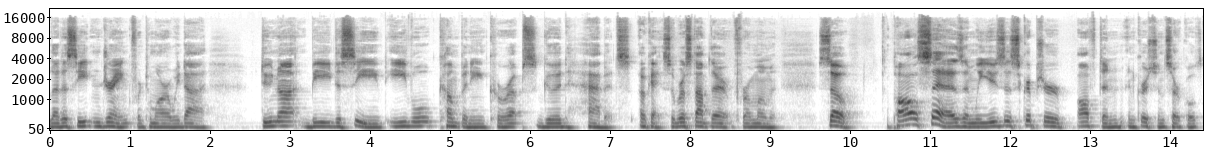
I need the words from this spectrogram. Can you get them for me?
let us eat and drink, for tomorrow we die. Do not be deceived. Evil company corrupts good habits. Okay, so we'll stop there for a moment. So Paul says, and we use this scripture often in Christian circles,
